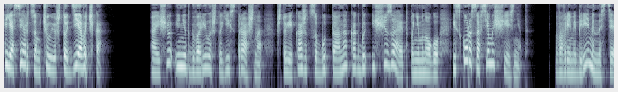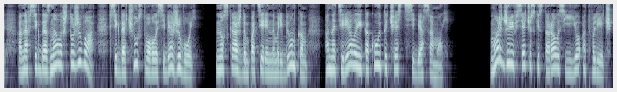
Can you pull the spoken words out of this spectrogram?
«Я сердцем чую, что девочка!» А еще Инет говорила, что ей страшно, что ей кажется, будто она как бы исчезает понемногу и скоро совсем исчезнет. Во время беременности она всегда знала, что жива, всегда чувствовала себя живой. Но с каждым потерянным ребенком она теряла и какую-то часть себя самой. Марджери всячески старалась ее отвлечь,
